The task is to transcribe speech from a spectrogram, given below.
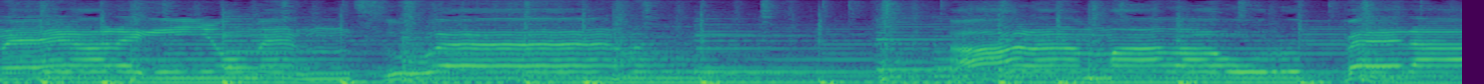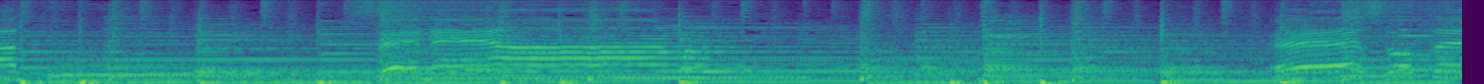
Nearegin omen zuen. Aramada urperatu zenean. Ez ote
